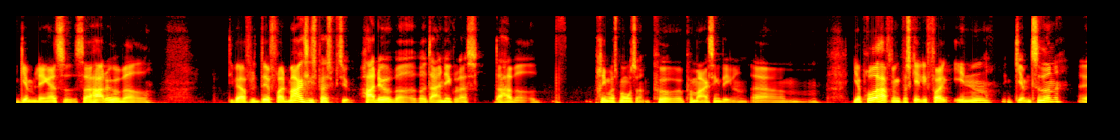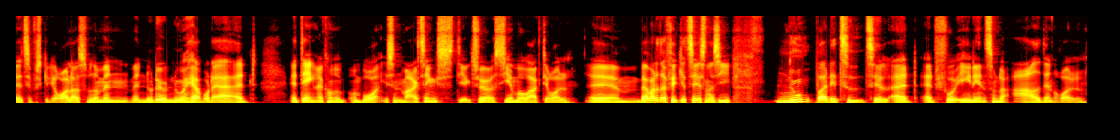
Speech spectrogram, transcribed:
igennem længere tid, så har det jo været, i hvert fald det fra et marketingsperspektiv, har det jo været, været dig, Nikolas, der har været primus motor på, på marketingdelen. Um, jeg har prøvet at have nogle forskellige folk inden gennem tiderne øh, til forskellige roller osv., men, men nu er det jo nu her, hvor det er, at, at Daniel er kommet ombord i sådan en marketingsdirektør, CMO-agtig rolle. Um, hvad var det, der fik jer til sådan at sige, nu var det tid til at, at få en ind, som der ejede den rolle?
